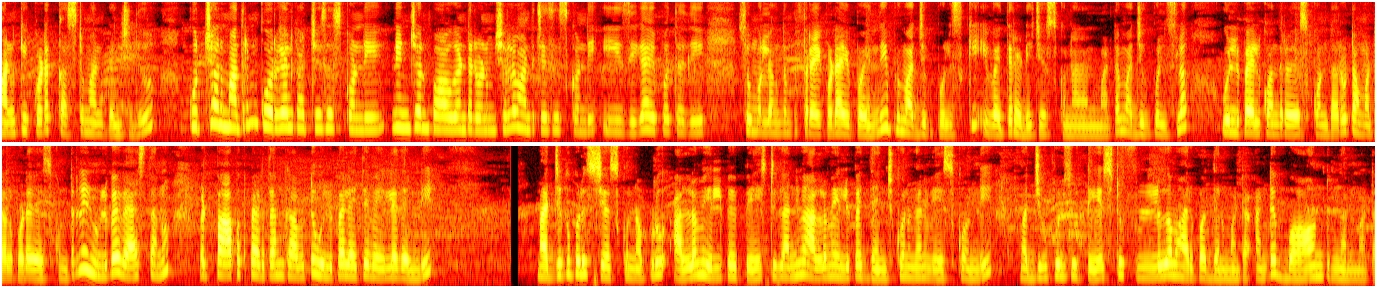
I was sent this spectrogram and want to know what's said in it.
మనకి కూడా కష్టం అనిపించదు. కూర్చొని మాత్రం కూరగాయలు కట్ చేసేసుకోండి. నించొని పావు గంట రెండు నిమిషాల్లో వంట చేసేసుకోండి. ఈజీగా అయిపోతుంది. సో ముల్లంగదుంప ఫ్రై కూడా అయిపోయింది. ఇప్పుడు మజ్జిగ పులుసుకి ఇవైతే రెడీ చేసుకున్నాను అనమాట మజ్జిగ పులుసులో ఉల్లిపాయలు కొందరు వేసుకుంటారు టమాటాలు కూడా వేసుకుంటారు. నేను ఉల్లిపాయ వేస్తాను బట్ పాపకు పెడతాను కాబట్టి ఉల్లిపాయలు అయితే వేయలేదండి. మజ్జిగ పులుసు చేసుకున్నప్పుడు అల్లం వెల్లిపాయ పేస్ట్ కానీ అల్లం వెల్లిపాయ దంచుకొని కానీ వేసుకోండి. మజ్జిగ పులుసు టేస్ట్ ఫుల్గా మారిపోద్ది అనమాట అంటే బాగుంటుంది అనమాట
